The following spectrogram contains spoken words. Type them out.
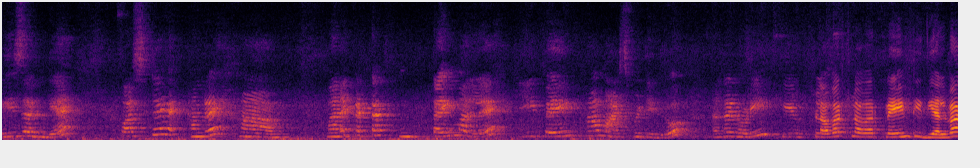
ರೀಸನ್ಗೆ ಫಸ್ಟೇ ಅಂದರೆ ಮನೆ ಕಟ್ಟ ಟೈಮಲ್ಲೇ ಈ ಪೇಂಟ್ನ ಮಾಡಿಸ್ಬಿಟ್ಟಿದ್ರು. ಅಂದರೆ ನೋಡಿ, ಈ ಫ್ಲವರ್ ಫ್ಲವರ್ ಪೇಂಟ್ ಇದೆಯಲ್ವಾ?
